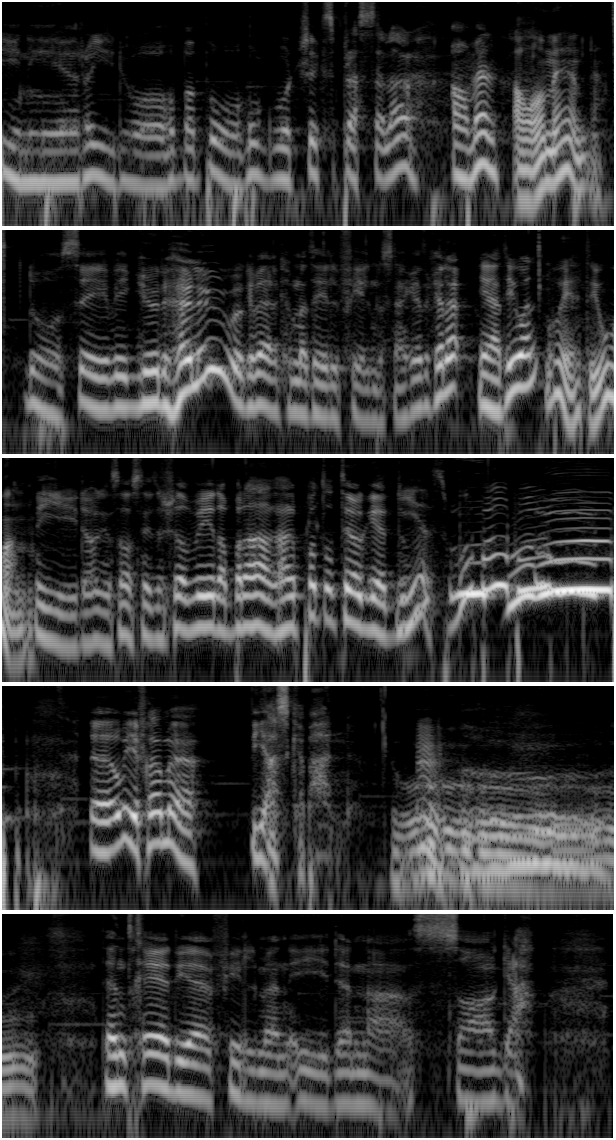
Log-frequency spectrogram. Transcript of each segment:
Är ni redo att hoppa på Hogwarts Express eller? Amen. Amen. Då säger vi good hello och välkomna till Filmsnack. Jag heter Chrille. Jag heter Johan. Och jag heter Johan. I dagens avsnitt så kör vi vidare på det här Harry Potter-tåget. Yes. Woop, woop, woop. Eh, Och vi är framme vid Azkaban. Den tredje filmen i denna saga.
